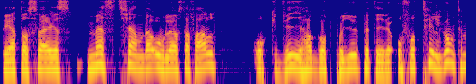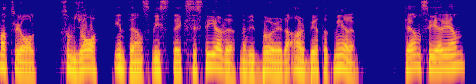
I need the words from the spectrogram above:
Det är ett av Sveriges mest kända olösta fall och vi har gått på djupet i det och fått tillgång till material som jag inte ens visste existerade när vi började arbetet med det. Den serien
